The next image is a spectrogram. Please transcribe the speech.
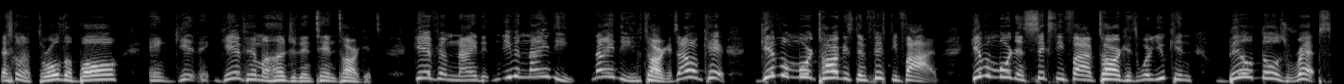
that's going to throw the ball and give give him 110 targets, give him 90, even 90, 90 targets. I don't care. Give him more targets than 55. Give him more than 65 targets where you can build those reps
